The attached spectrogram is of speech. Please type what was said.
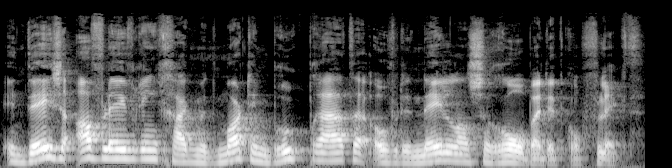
In deze aflevering ga ik met Martin Broek praten over de Nederlandse rol bij dit conflict.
